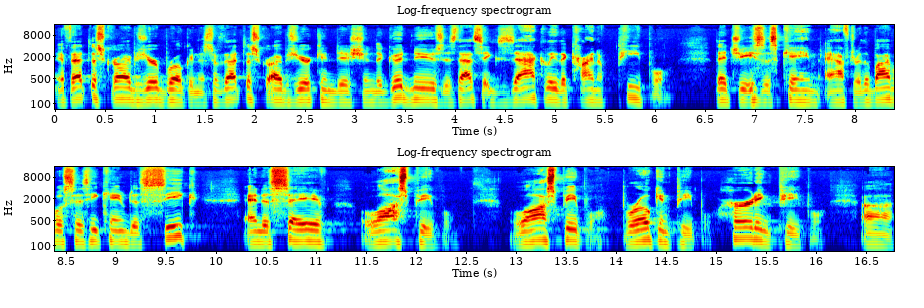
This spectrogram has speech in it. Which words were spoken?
if that describes your brokenness, if that describes your condition, the good news is that's exactly the kind of people that Jesus came after. The Bible says he came to seek and to save lost people, lost people, broken people, hurting people, uh,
